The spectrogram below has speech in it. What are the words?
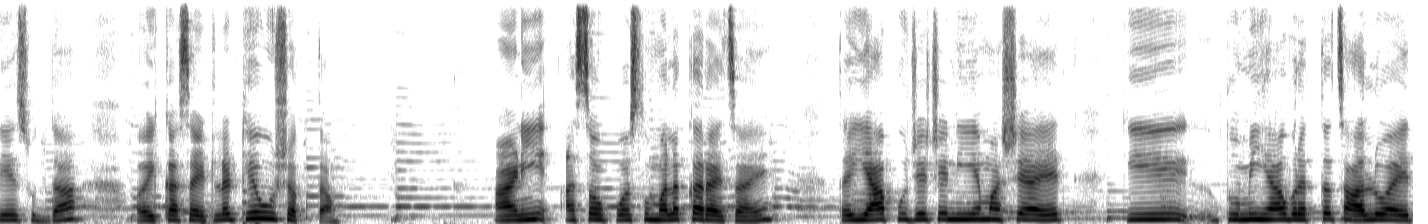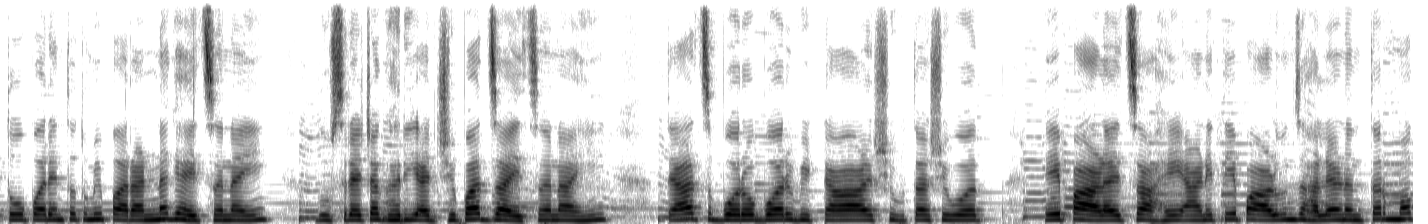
ते सुद्धा एका साईडला ठेवू शकता. आणि असा उपवास तुम्हाला करायचा आहे. तर या पूजेचे नियम असे आहेत की तुम्ही ह्या व्रत चालू आहे तोपर्यंत तुम्ही परान्न घ्यायचं नाही. दुसऱ्याच्या घरी अजिबात जायचं नाही. त्याचबरोबर विटाळ शिवता शिवत हे पाळायचं आहे आणि ते पाळून झाल्यानंतर मग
